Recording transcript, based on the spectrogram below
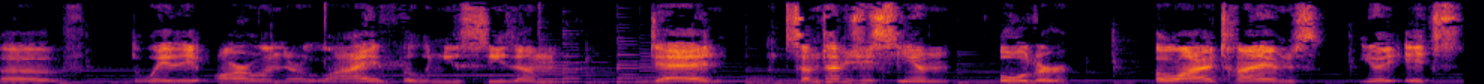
of the way they are when they're alive. But when you see them dead, sometimes you see them older. A lot of times, you know, it's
